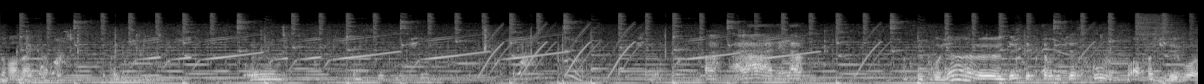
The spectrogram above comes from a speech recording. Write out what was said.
ramac après. Euh... Ah, ah, elle est là. C'est trop bien le détecteur de pièces rouges. Après tu les vois.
